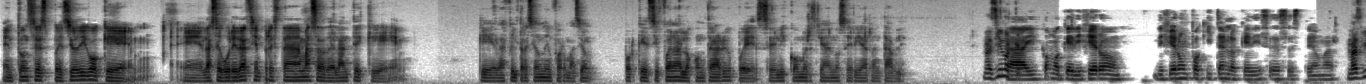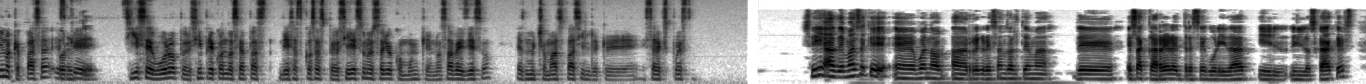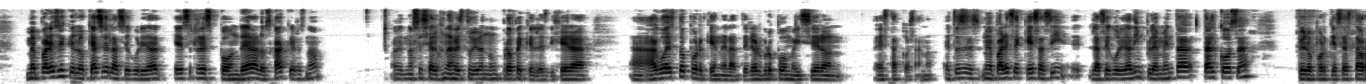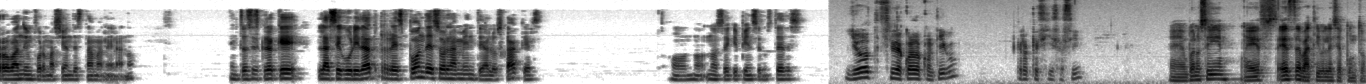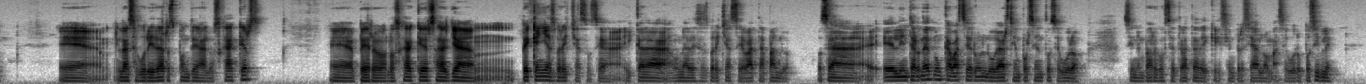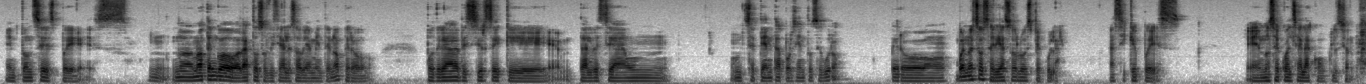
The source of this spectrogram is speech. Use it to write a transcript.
Entonces, pues yo digo que eh, la seguridad siempre está más adelante que, que la filtración de información, porque si fuera lo contrario, pues el e-commerce ya no sería rentable. Más bien Ahí como que difiero difiero un poquito en lo que dices, este Omar. Más bien lo que pasa es que sí es seguro, pero siempre y cuando sepas de esas cosas, pero si eres un usuario común que no sabes de eso, es mucho más fácil de que estar expuesto. Sí, además de que, eh, bueno, ah, regresando al tema de esa carrera entre seguridad y, los hackers, me parece que lo que hace la seguridad es responder a los hackers, ¿no? Eh, no sé si alguna vez tuvieron un profe que les dijera, Ah, hago esto porque en el anterior grupo me hicieron esta cosa, ¿no? Entonces me parece que es así, la seguridad implementa tal cosa, pero porque se ha estado robando información de esta manera, ¿no? Entonces creo que la seguridad responde solamente a los hackers. O no, no sé qué piensen ustedes. Yo estoy de acuerdo contigo. Creo que sí es así. Eh, bueno, sí, es, es, debatible ese punto. Eh, la seguridad responde a los hackers, eh, pero los hackers hallan pequeñas brechas, o sea, y cada una de esas brechas se va tapando. O sea, el Internet nunca va a ser un lugar 100% seguro. Sin embargo, se trata de que siempre sea lo más seguro posible. Entonces, pues, no, no tengo datos oficiales, obviamente, ¿no? Pero, podría decirse que tal vez sea un, un 70% seguro. Pero bueno, eso sería solo especular. Así que pues eh, no sé cuál sea la conclusión.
